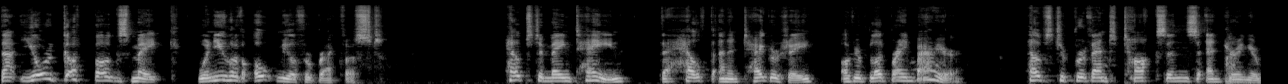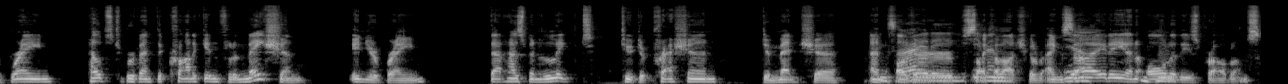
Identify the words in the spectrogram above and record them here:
that your gut bugs make when you have oatmeal for breakfast helps to maintain the health and integrity of your blood brain barrier, helps to prevent toxins entering your brain, helps to prevent the chronic inflammation in your brain that has been linked to depression, dementia, and anxiety, other psychological even, anxiety yeah. and mm-hmm. all of these problems.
